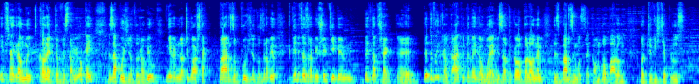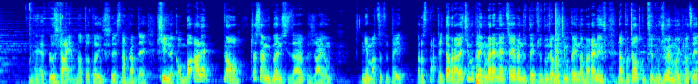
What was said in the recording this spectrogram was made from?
I przegrał mój kolektor wystawił, okej, za późno to robił. Nie wiem dlaczego aż tak bardzo późno to zrobił. Gdyby to zrobił szybciej, bym by to prze, e, by to wygrał, tak? By to wygrał, bo jakby zaatakował balonem, to jest bardzo mocne combo. Balon oczywiście plus plus Giant, no to to już jest naprawdę silne combo, ale no, czasami błędy się zdarzają, nie ma co tutaj rozpaczać. Dobra, lecimy kolejną arenę, co ja będę tutaj przedłużał, lecimy kolejną arenę, już na początku przedłużyłem, moi drodzy.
